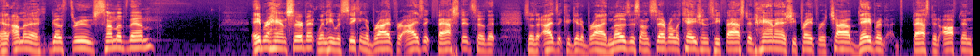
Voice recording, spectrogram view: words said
and I'm going to go through some of them. Abraham's servant, when he was seeking a bride for Isaac, fasted so that, so that Isaac could get a bride. Moses, on several occasions, he fasted. Hannah, as she prayed for a child. David fasted often.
